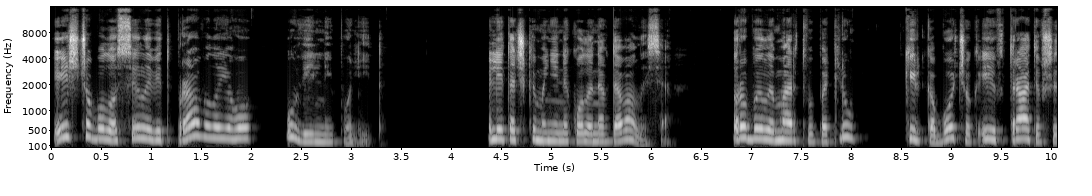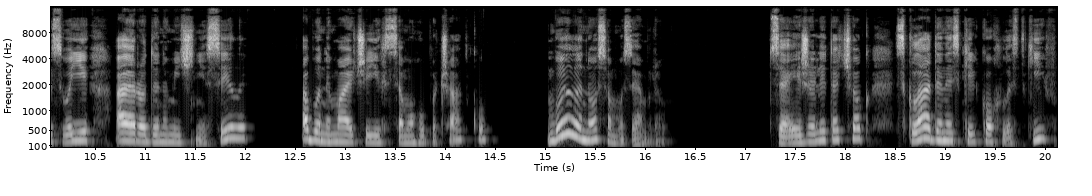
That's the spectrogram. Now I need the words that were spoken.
і, що було сили, відправила його у вільний політ. Літачки мені ніколи не вдавалися, робили мертву петлю, кілька бочок і, втративши свої аеродинамічні сили або не маючи їх з самого початку, били носом у землю. Цей же літачок, складений з кількох листків,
